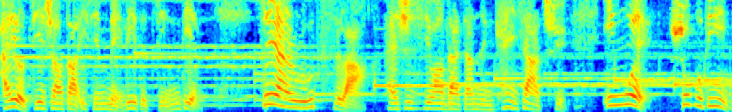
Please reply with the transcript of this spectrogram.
还有介绍到一些美丽的景点。虽然如此啦，还是希望大家能看下去，因为说不定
